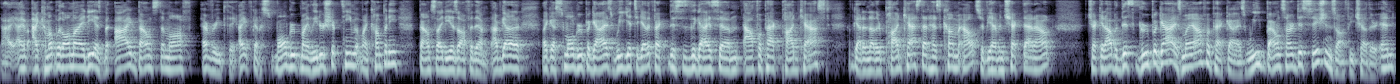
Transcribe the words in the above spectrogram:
I, I, come up with all my ideas, but I bounce them off everything. I've got a small group, my leadership team at my company, bounce ideas off of them. I've got a like a small group of guys. We get together. In fact, this is the guys um, Alpha Pack podcast. I've got another podcast that has come out. So if you haven't checked that out, check it out. But this group of guys, my Alpha Pack guys, we bounce our decisions off each other, and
